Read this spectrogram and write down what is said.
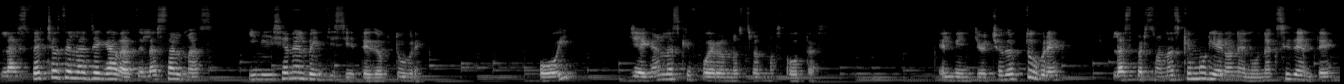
las fechas de las llegadas de las almas inician el 27 de octubre. Hoy llegan las que fueron nuestras mascotas. El 28 de octubre, las personas que murieron en un accidente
